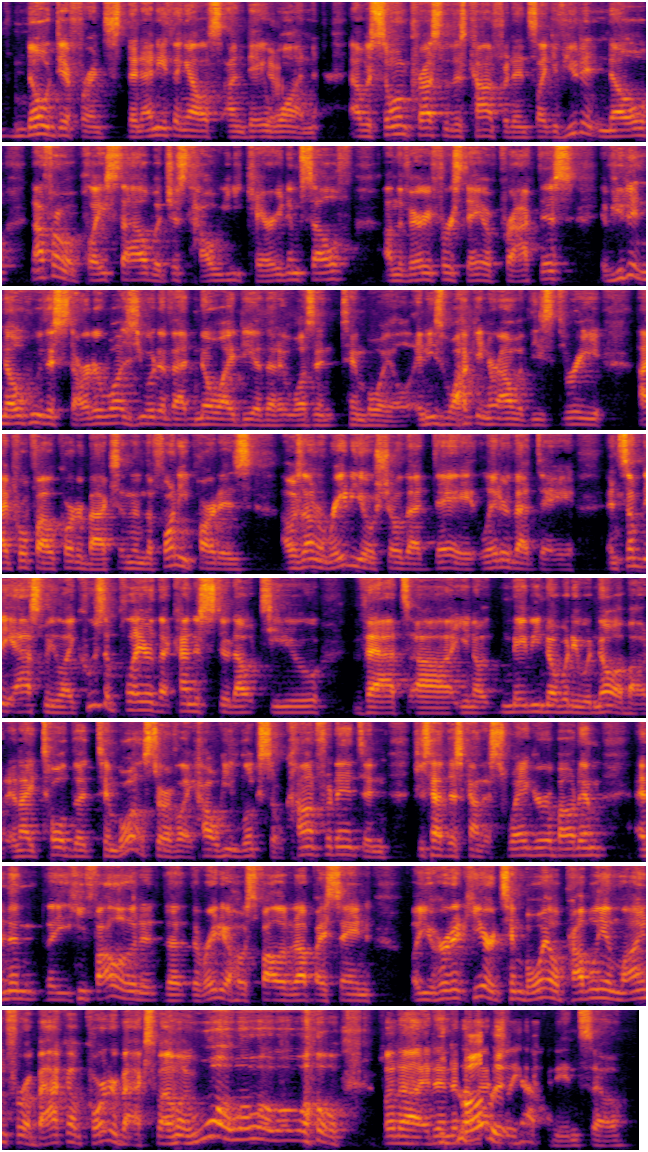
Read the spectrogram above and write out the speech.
no difference than anything else on day yeah. one. I was so impressed with his confidence. Like if you didn't know, not from a play style, but just how he carried himself on the very first day of practice, if you didn't know who the starter was, you would have had no idea that it wasn't Tim Boyle. And he's walking around with these three high profile quarterbacks. And then the funny part is I was on a radio show that day, later that day, and somebody asked me like, who's a player that kind of stood out to you that uh, you know maybe nobody would know about. And I told the Tim Boyle story of like how he looked so confident and just had this kind of swagger about him. And then the, he followed it. The, the radio host followed it up by saying, "Well, you heard it here. Tim Boyle probably in line for a backup quarterback spot." I'm like, "Whoa, whoa, whoa, whoa, whoa!" But uh, it ended up actually it. happening. So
